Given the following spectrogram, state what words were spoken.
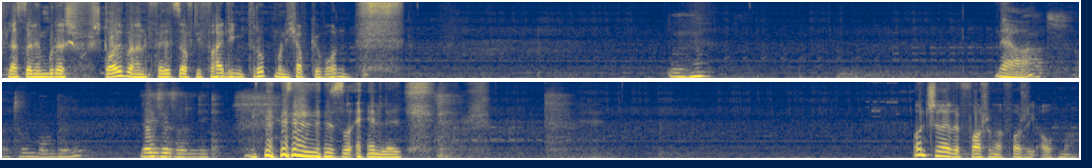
Ich lasse deine Mutter stolpern, dann fällt sie auf die feindlichen Truppen und ich habe gewonnen. Mhm. Ja. Art Atombombe, ne? Lasersatellit. so ähnlich. Und schnellere Forschung erforsche ich auch mal.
